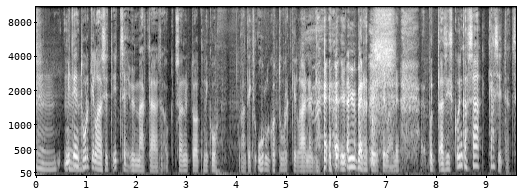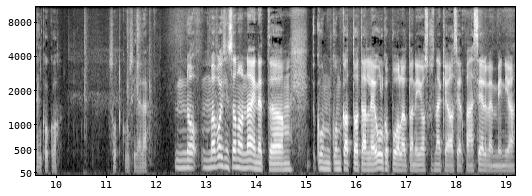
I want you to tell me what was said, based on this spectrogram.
Mm. Miten mm. turkilaiset itse ymmärtää, sä nyt oot niinku anteeksi, ulkoturkkilainen tai yberturkkilainen. Mutta siis kuinka sä käsität sen koko sotkun siellä? No mä voisin sanoa näin, että ähm, kun, kun katsoo tälle ulkopuolelta, niin joskus näkee asiat vähän selvemmin ja,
